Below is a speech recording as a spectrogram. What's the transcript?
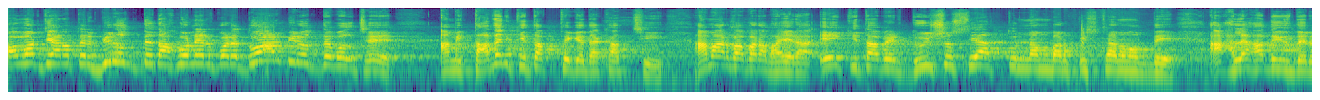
কবর জিয়ারতের বিরুদ্ধে দাফনের পরে দোয়ার বিরুদ্ধে বলছে আমি তাদের কিতাব থেকে দেখাচ্ছি। আমার বাবারা ভাইরা এই কিতাবের দুইশো ছিয়াত্তর নাম্বার পৃষ্ঠার মধ্যে আহলে হাদিসদের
